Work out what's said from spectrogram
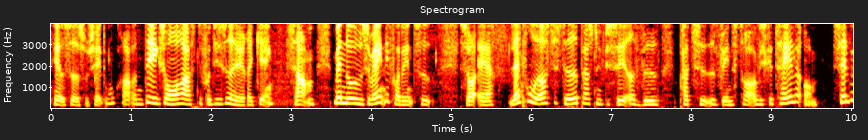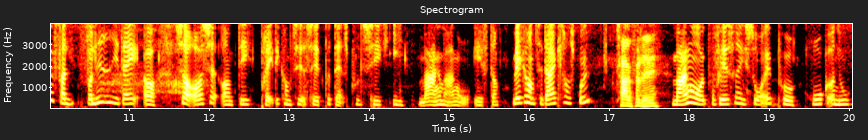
her sidder Socialdemokraterne. Det er ikke så overraskende, for de sidder i regering sammen. Men noget usædvanligt for den tid, så er landbruget også til stede personificeret ved partiet Venstre. Og vi skal tale om selve forlidet i dag, og så også om det præg, det til at sætte på dansk politik i mange, mange år efter. Velkommen til dig, Claus Bryl. Tak for det. Mangeårig professor i historie på RUK, og nu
